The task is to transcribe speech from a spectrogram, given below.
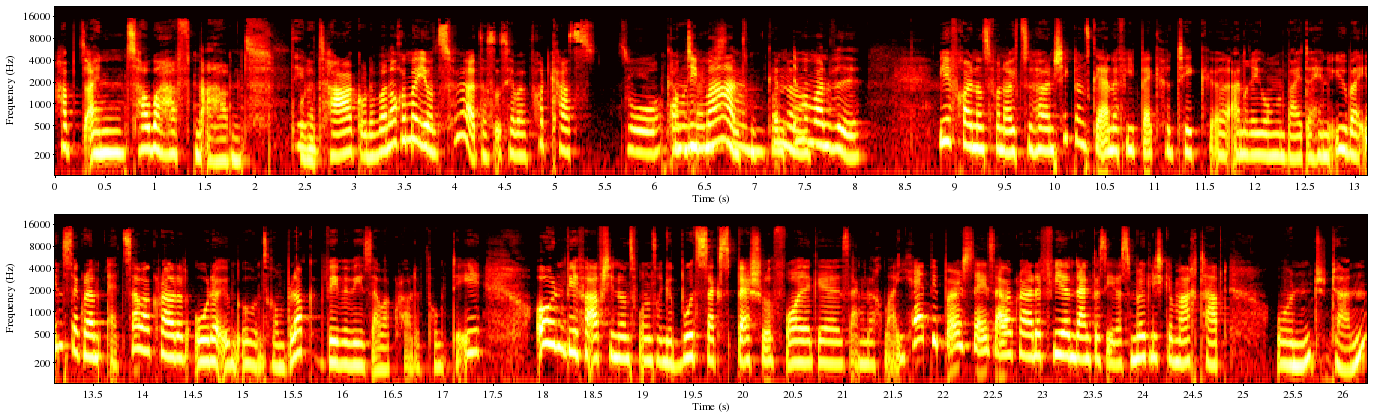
habt einen zauberhaften Abend Den oder Tag oder wann auch immer ihr uns hört. Das ist ja bei Podcasts so Kann on demand, wann genau. immer man will. Wir freuen uns von euch zu hören. Schickt uns gerne Feedback, Kritik, äh, Anregungen weiterhin über Instagram at sauercrowded oder über unserem Blog www.sauercrowded.de. Und wir verabschieden uns von unserer Geburtstags-Special-Folge. Sagen nochmal Happy Birthday, Sauercrowded. Vielen Dank, dass ihr das möglich gemacht habt. Und dann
